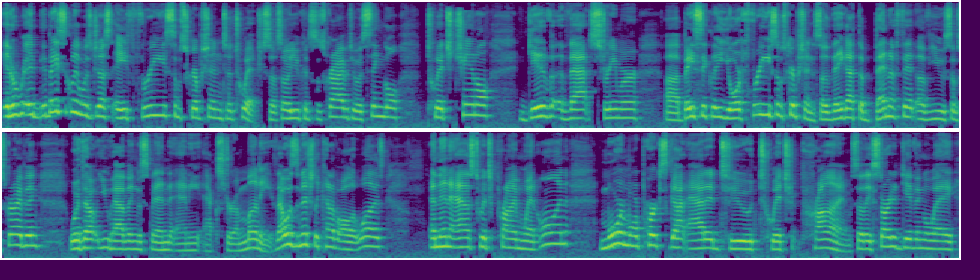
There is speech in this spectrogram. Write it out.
It, it basically was just a free subscription to Twitch. So, so you could subscribe to a single Twitch channel, give that streamer uh, basically your free subscription. So they got the benefit of you subscribing without you having to spend any extra money. That was initially kind of all it was. And then as Twitch Prime went on, more and more perks got added to Twitch Prime. So they started giving away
